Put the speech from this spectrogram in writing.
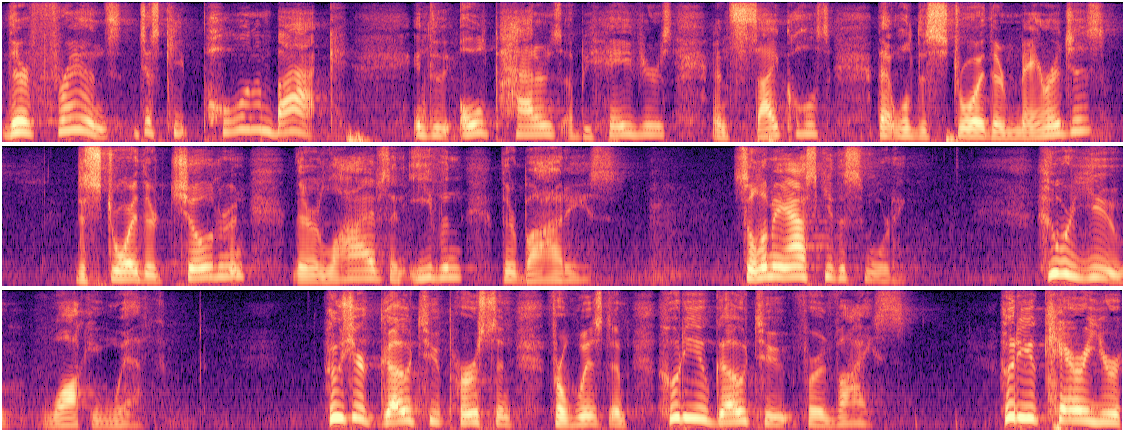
their friends just keep pulling them back into the old patterns of behaviors and cycles that will destroy their marriages, destroy their children, their lives, and even their bodies. So let me ask you this morning who are you walking with? Who's your go to person for wisdom? Who do you go to for advice? Who do you carry your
